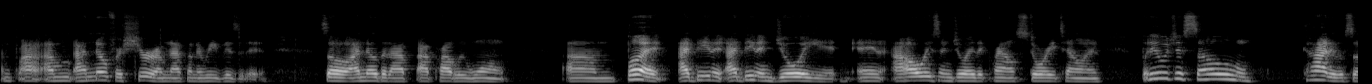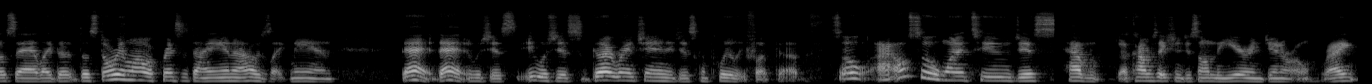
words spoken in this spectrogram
I'm, I'm, I know for sure I'm not going to revisit it. So I know that I, I probably won't. Um, but I did I did enjoy it, and I always enjoy the Crown storytelling. But it was just so, God, it was so sad. Like the the storyline with Princess Diana, I was like, man, that that was just it was just gut wrenching. It just completely fucked up. So I also wanted to just have a conversation just on the year in general, right?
